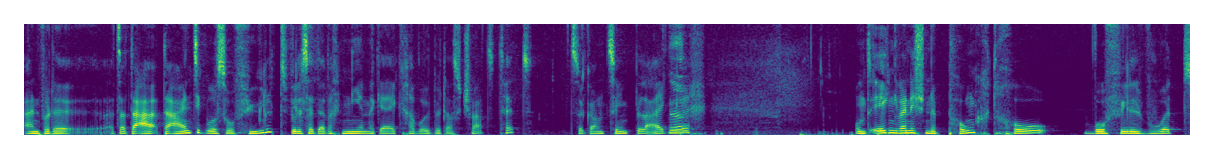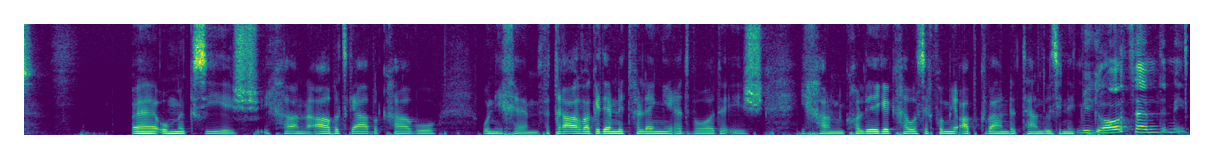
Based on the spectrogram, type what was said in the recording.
ein von der, also der, der Einzige, der so fühlt, weil es hat einfach niemanden gegeben, der über das geschwätzt hat. So ganz simpel eigentlich. Ja. Und irgendwann ist ein Punkt gekommen, wo viel Wut äh, um war. Ich hatte einen Arbeitgeber, gehabt, wo, wo ich ähm, Vertrag wegen dem nicht verlängert wurde. Ich hatte einen Kollegen, gehabt, die sich von mir abgewendet haben, weil sie nicht... Wie geht es damit?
